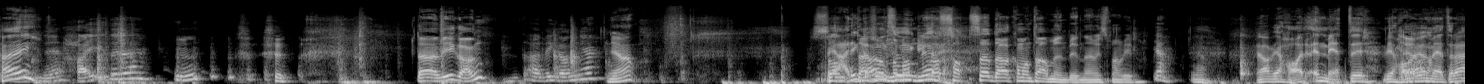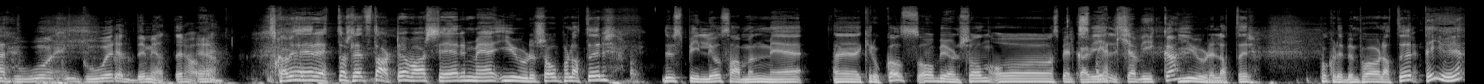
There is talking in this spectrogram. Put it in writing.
Hei, Hei, dere. da er vi i gang. Da er vi i gang, ja. Ja. Vi er i gang, sånn, så når man har satt seg, da kan man ta av munnbindet hvis man vil. ja. Ja, vi har en meter. Vi har jo en meter her. God, god ryddig meter har vi. Ja. Skal vi rett og slett starte? Hva skjer med juleshow på Latter? Du spiller jo sammen med eh, Krokås og Bjørnson og Spjelkavik. Spjelkavika. Julelatter på klubben på Latter. Det gjør jeg.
